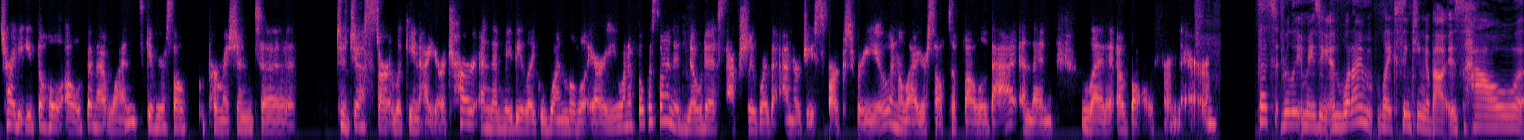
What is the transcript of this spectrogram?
try to eat the whole elephant at once. Give yourself permission to to just start looking at your chart and then maybe like one little area you want to focus on and mm-hmm. notice actually where the energy sparks for you and allow yourself to follow that and then let it evolve from there. That's really amazing. And what I'm like thinking about is how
